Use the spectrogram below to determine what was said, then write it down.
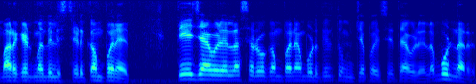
मार्केटमध्ये लिस्टेड कंपन्या आहेत ते ज्या वेळेला सर्व कंपन्या बुडतील तुमचे पैसे त्यावेळेला बुडणार आहेत.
